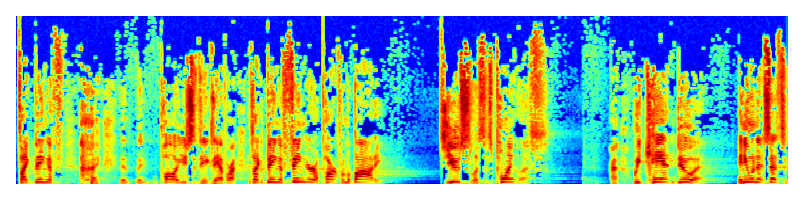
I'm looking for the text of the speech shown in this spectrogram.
It's like being a, Paul uses the example, right? It's like being a finger apart from a body. It's useless, it's pointless. Right? We can't do it. Anyone that says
